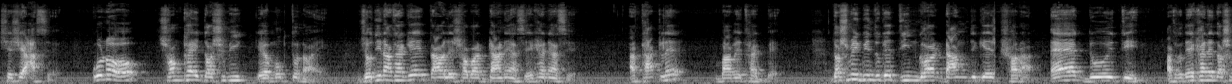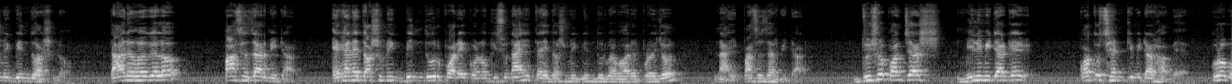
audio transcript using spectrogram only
শেষে আছে। কোনো সংখ্যায় দশমিক মুক্ত নয়। যদি না থাকে, তাহলে সবার ডানে আছে, এখানে আছে। আর থাকলে বামে থাকবে। দশমিক বিন্দুকে তিন ঘর ডান দিকে সরান। এক, দুই, তিন। অর্থাৎ এখানে দশমিক বিন্দু আসলো। তাহলে হয়ে গেল পাঁচ হাজার মিটার। এখানে দশমিক বিন্দুর পরে কোনো কিছু নাই, তাই দশমিক বিন্দুর ব্যবহারের প্রয়োজন নাই, পাঁচ হাজার মিটার। দুশো পঞ্চাশ মিলিমিটারকে কত সেন্টিমিটার হবে? ক্রম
